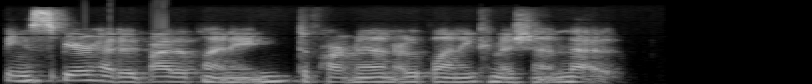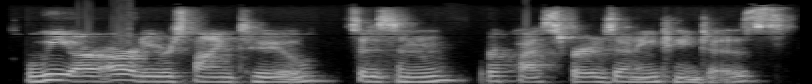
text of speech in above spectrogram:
being spearheaded by the planning department or the planning commission, that we are already responding to citizen requests for zoning changes.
